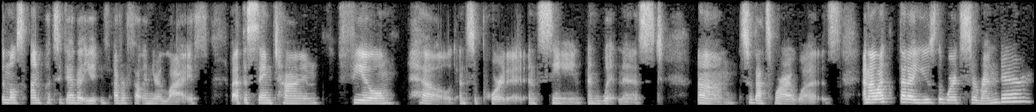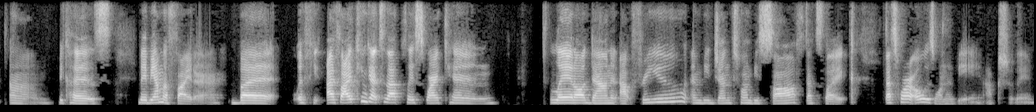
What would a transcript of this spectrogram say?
the most unput together you've ever felt in your life. But at the same time, feel held and supported and seen and witnessed. Um, so that's where I was. And I like that I use the word surrender um, because baby, I'm a fighter, but if you, if I can get to that place where I can lay it all down and out for you and be gentle and be soft, that's like, that's where I always want to be actually.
